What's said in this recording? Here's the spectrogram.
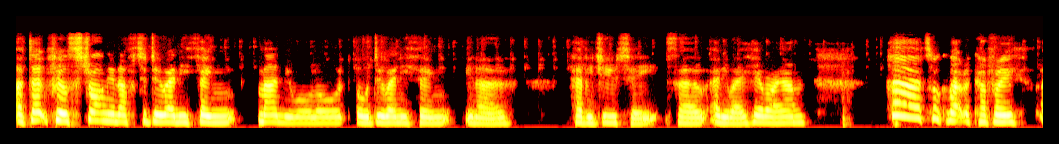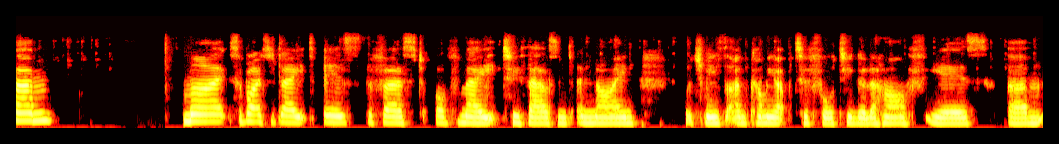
I don't feel strong enough to do anything manual or or do anything, you know, heavy duty. So anyway, here I am. Ah, talk about recovery. Um, my sobriety date is the 1st of May 2009, which means that I'm coming up to 14 and a half years um,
